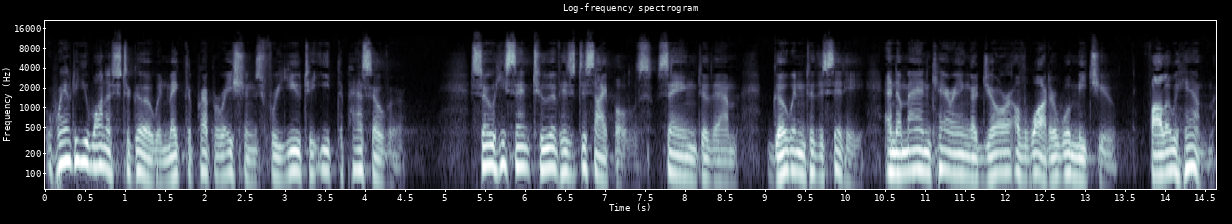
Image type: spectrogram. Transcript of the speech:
Where do you want us to go and make the preparations for you to eat the Passover? So he sent two of his disciples, saying to them, Go into the city, and a man carrying a jar of water will meet you. Follow him,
